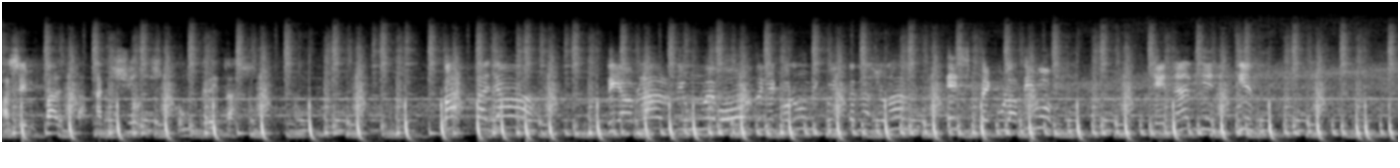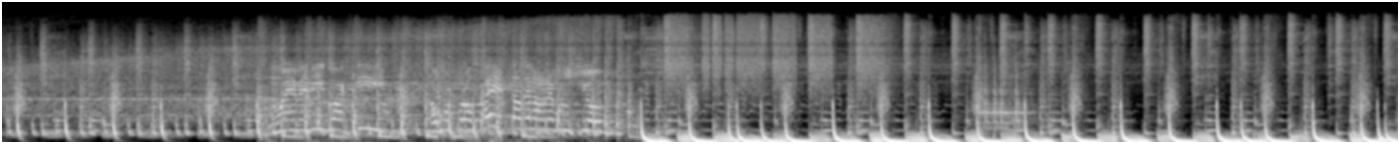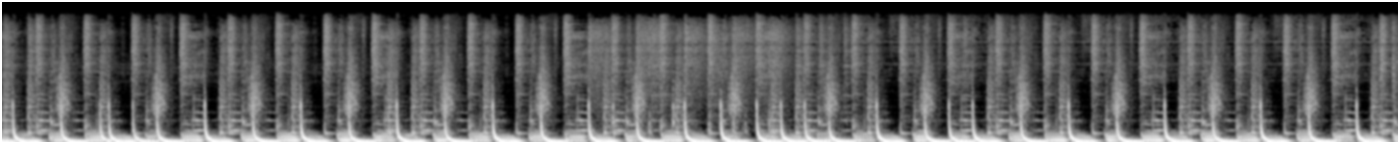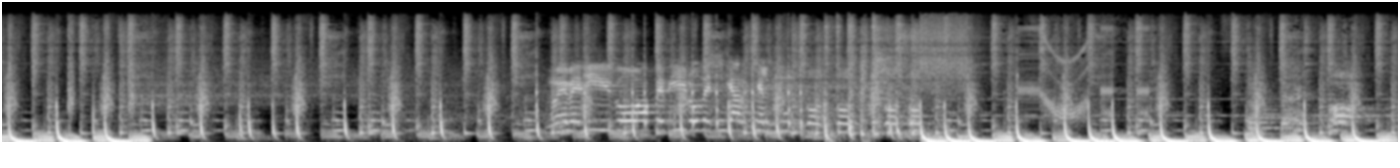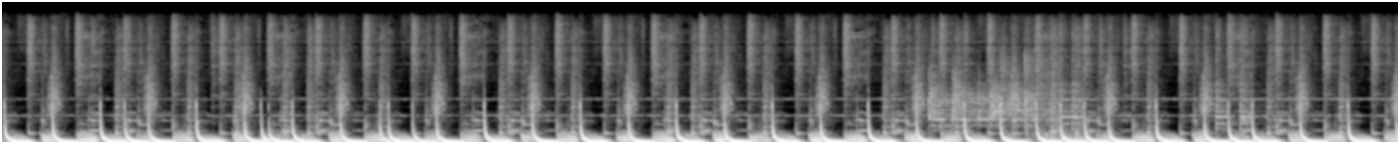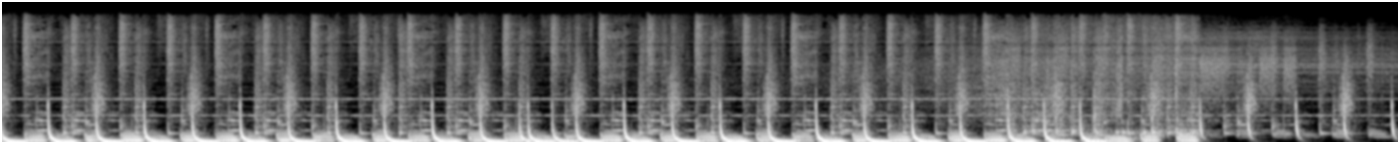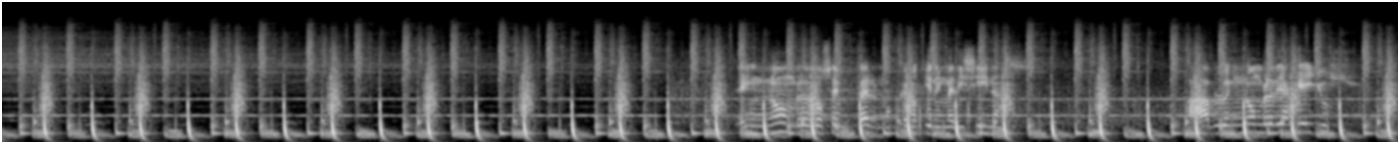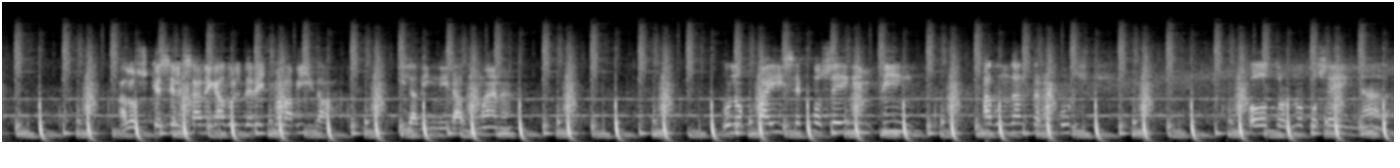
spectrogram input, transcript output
Hacen falta acciones concretas. Basta ya de hablar de un nuevo orden económico internacional especulativo que nadie entiende. No he venido aquí como profeta de la revolución. Ha negado el derecho a la vida y la dignidad humana. Unos países poseen, en fin, abundantes recursos. Otros no poseen nada.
